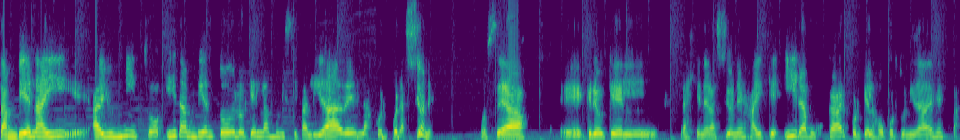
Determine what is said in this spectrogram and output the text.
también ahí eh, hay un nicho y también todo lo que es las municipalidades, las corporaciones. O sea, eh, creo que las generaciones hay que ir a buscar porque las oportunidades están.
